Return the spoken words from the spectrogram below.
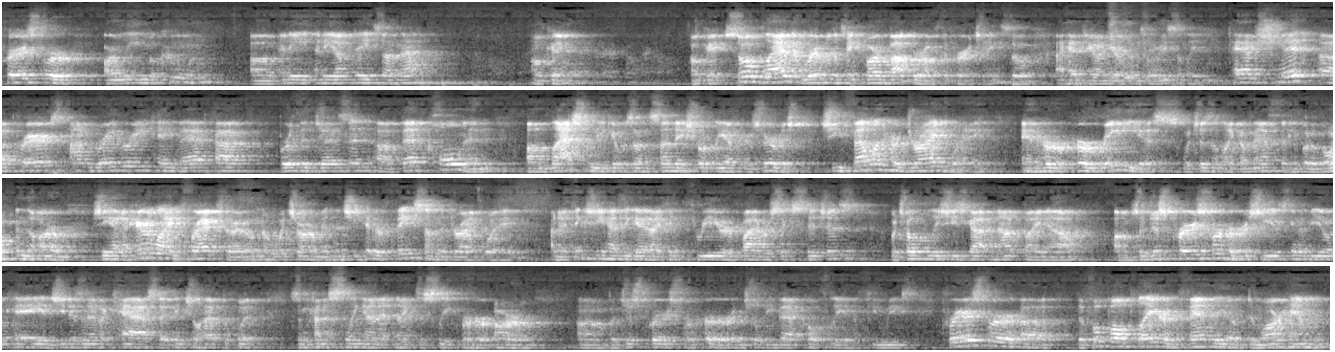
Prayers for Arlene McCoon. Um, any any updates on that? Okay. Okay, so glad that we're able to take Barb Bauker off the prayer chain. So I had you on here until recently. Pam Schmidt, uh, prayers. Tom Gregory, Kim Babcock, Bertha Jensen, uh, Beth Coleman. Um, last week, it was on Sunday shortly after service. She fell in her driveway, and her her radius, which isn't like a math thing, but a bone in the arm, she had a hairline fracture. I don't know which arm, and then she hit her face on the driveway, and I think she had to get I think three or five or six stitches which hopefully she's gotten out by now. Um, so just prayers for her. She is going to be okay, and she doesn't have a cast. I think she'll have to put some kind of sling on at night to sleep for her arm. Um, but just prayers for her, and she'll be back hopefully in a few weeks. Prayers for uh, the football player and family of Damar Hamlin.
